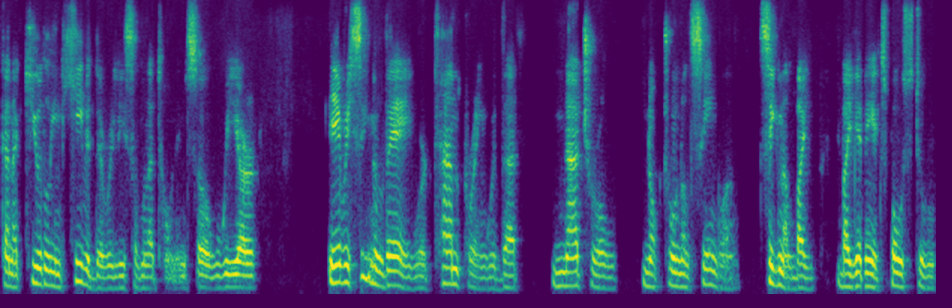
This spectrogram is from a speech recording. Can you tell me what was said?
can acutely inhibit the release of melatonin. So we are every single day we're tampering with that natural nocturnal signal signal by by getting exposed to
